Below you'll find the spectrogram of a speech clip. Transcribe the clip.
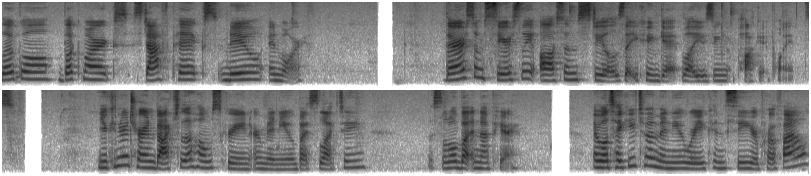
local, bookmarks, staff picks, new, and more. There are some seriously awesome steals that you can get while using Pocket Points. You can return back to the home screen or menu by selecting this little button up here. It will take you to a menu where you can see your profile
